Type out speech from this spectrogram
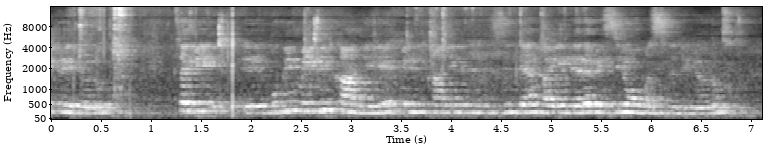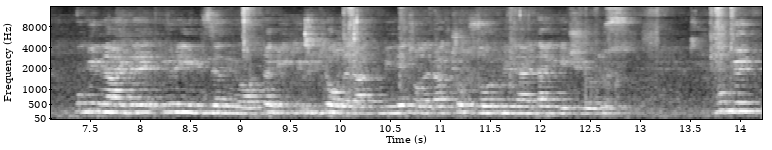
teşekkür ediyorum. Tabii e, bugün Mevlid Kandili, Mevlid Kandilimizin de hayırlara vesile olmasını diliyorum. Bugünlerde yüreğimiz yanıyor. Tabii ki ülke olarak, millet olarak çok zor günlerden geçiyoruz. Bugün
